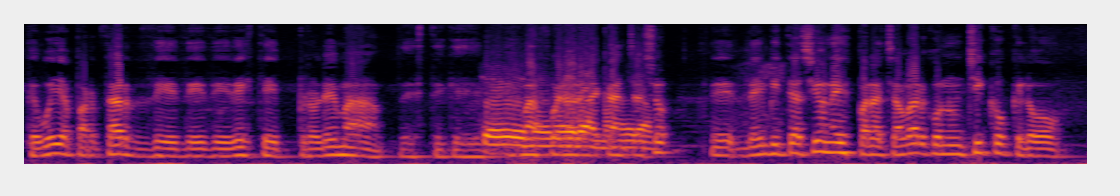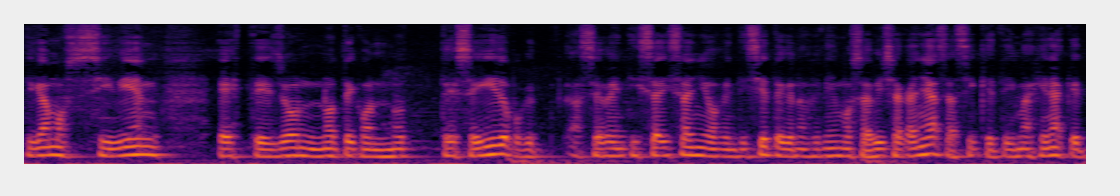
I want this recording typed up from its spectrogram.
te voy a apartar de, de- este problema este, que Sí, más no, fuera no de la no cancha. Yo, eh, la invitación es para charlar con un chico que lo, digamos, si bien este, yo no te, con, no te he seguido, porque hace 26 años, 27 que nos vinimos a Villa Cañas, así que te imaginas que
